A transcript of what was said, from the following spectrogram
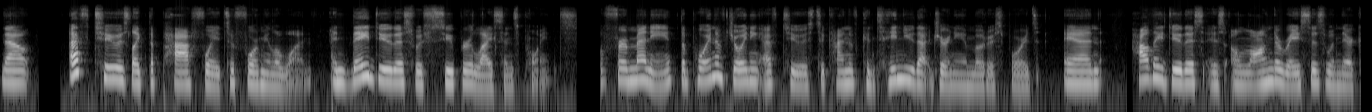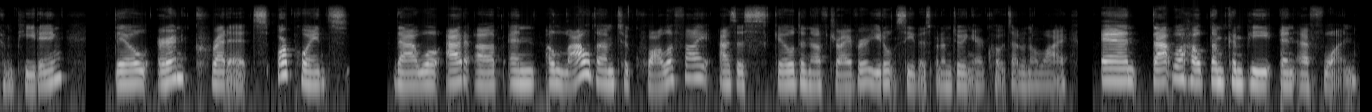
Now, F2 is like the pathway to Formula One, and they do this with super license points. For many, the point of joining F2 is to kind of continue that journey in motorsports. And how they do this is along the races when they're competing, they'll earn credits or points that will add up and allow them to qualify as a skilled enough driver. You don't see this, but I'm doing air quotes. I don't know why. And that will help them compete in F1.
